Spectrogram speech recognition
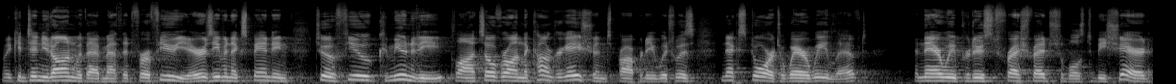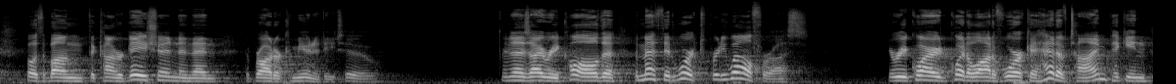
We continued on with that method for a few years, even expanding to a few community plots over on the congregation's property, which was next door to where we lived. And there we produced fresh vegetables to be shared both among the congregation and then the broader community, too. And as I recall, the, the method worked pretty well for us. It required quite a lot of work ahead of time, picking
